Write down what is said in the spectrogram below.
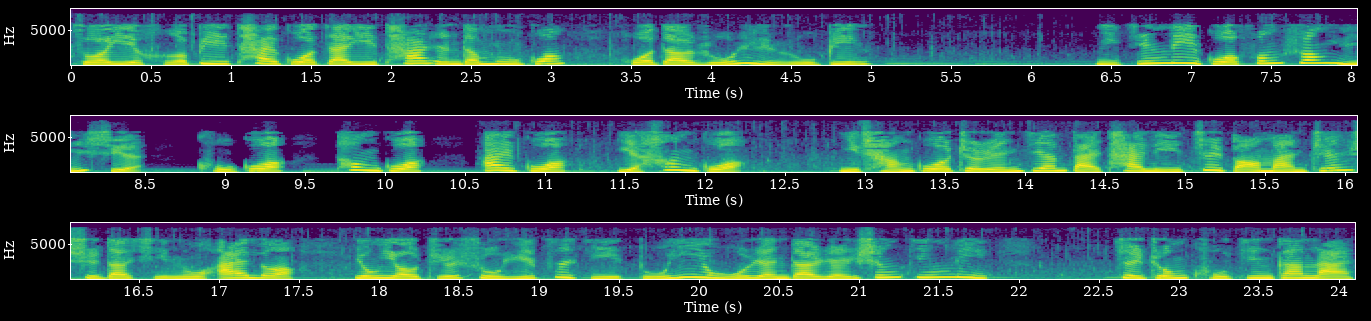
所以何必太过在意他人的目光，活得如履如冰。你经历过风霜雨雪，苦过、痛过、爱过、也恨过，你尝过这人间百态里最饱满真实的喜怒哀乐，拥有只属于自己独一无人的人生经历，最终苦尽甘来，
